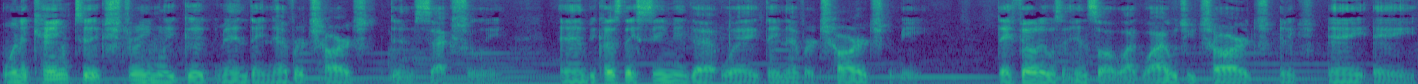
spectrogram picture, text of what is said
when it came to extremely good men, they never charged them sexually. And because they see me that way, they never charged me they felt it was an insult. Like, why would you charge a a a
